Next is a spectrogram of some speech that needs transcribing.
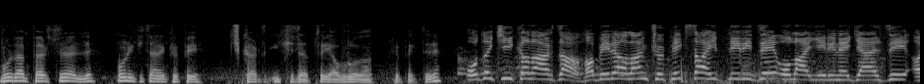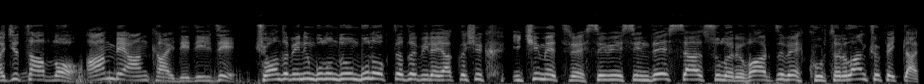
Buradan personelle 12 tane köpeği çıkardık iki tarafta yavru olan köpekleri. O dakikalarda haberi alan köpek sahipleri de olay yerine geldi. Acı tablo an be an kaydedildi. Şu anda benim bulunduğum bu noktada bile yaklaşık 2 metre seviyesinde sel suları vardı ve kurtarılan köpekler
